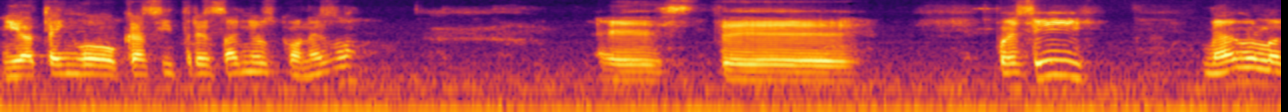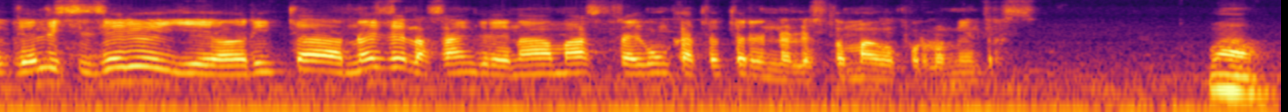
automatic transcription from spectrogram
Ya tengo casi tres años con eso. Este, pues sí, me hago la diálisis diario y ahorita no es de la sangre, nada más traigo un catéter en el estómago por lo mientras. Wow.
